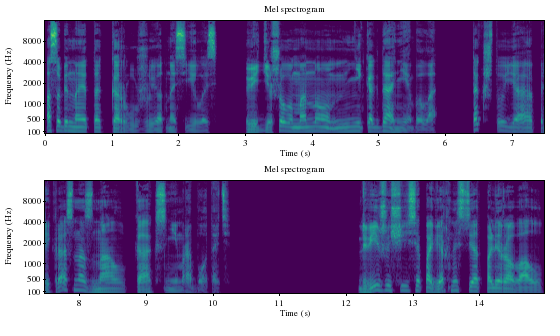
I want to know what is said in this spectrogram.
Особенно это к оружию относилось, ведь дешевым оно никогда не было, так что я прекрасно знал, как с ним работать. Движущиеся поверхности отполировал,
